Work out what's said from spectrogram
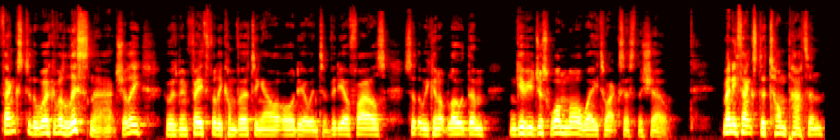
thanks to the work of a listener, actually, who has been faithfully converting our audio into video files so that we can upload them and give you just one more way to access the show. Many thanks to Tom Patton,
